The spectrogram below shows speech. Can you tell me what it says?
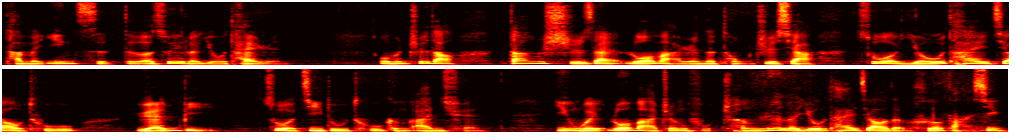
他们因此得罪了犹太人。我们知道，当时在罗马人的统治下，做犹太教徒远比做基督徒更安全，因为罗马政府承认了犹太教的合法性，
